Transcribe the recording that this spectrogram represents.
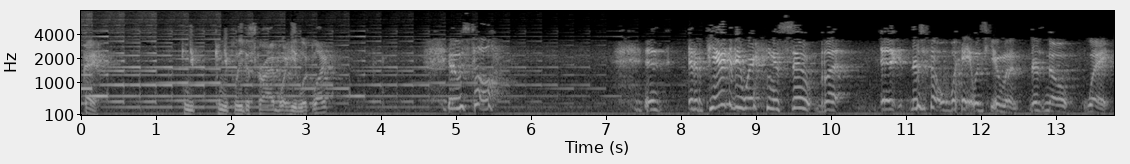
Okay, can you can you please describe what he looked like? It was tall. It, it appeared to be wearing a suit, but it, there's no way it was human. There's no way.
